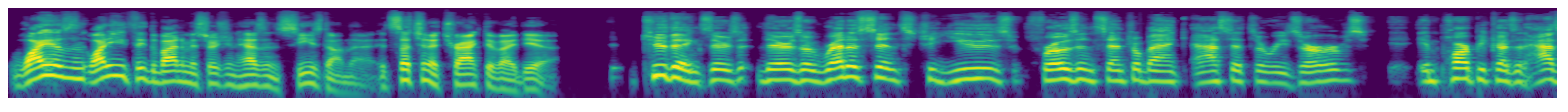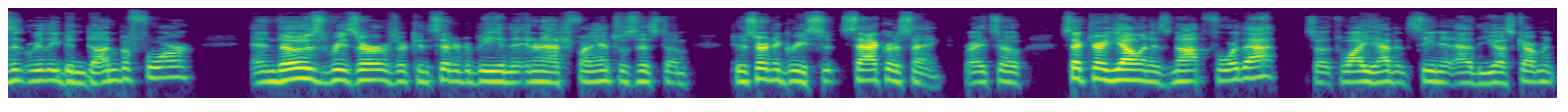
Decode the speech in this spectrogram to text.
Why hasn't? Why do you think the Biden administration hasn't seized on that? It's such an attractive idea. Two things. There's there's a reticence to use frozen central bank assets or reserves, in part because it hasn't really been done before, and those reserves are considered to be in the international financial system to a certain degree sacrosanct, right? So Secretary Yellen is not for that. So that's why you haven't seen it out of the US government.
